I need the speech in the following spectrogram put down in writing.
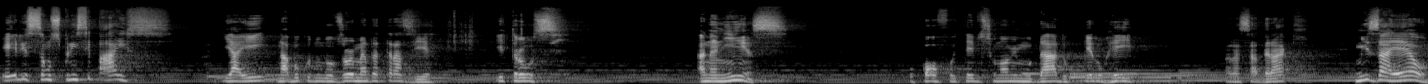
eles são os principais. E aí Nabucodonosor manda trazer, e trouxe Ananias, o qual foi, teve seu nome mudado pelo rei para Sadraque, Misael,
